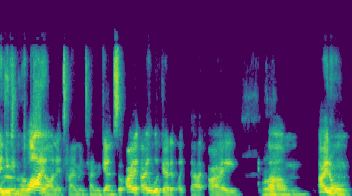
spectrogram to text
and you can rely on it time and time again so i i look at it like that i Wow. um i don't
